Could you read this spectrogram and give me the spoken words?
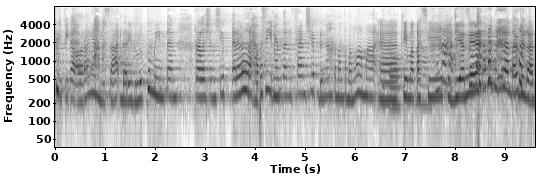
tipikal orang yang bisa dari dulu tuh maintain relationship eh, apa sih maintain friendship dengan teman-teman lama gitu Ya, terima Nah. kasih pujiannya. Sumpah, tapi beneran, tapi beneran.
